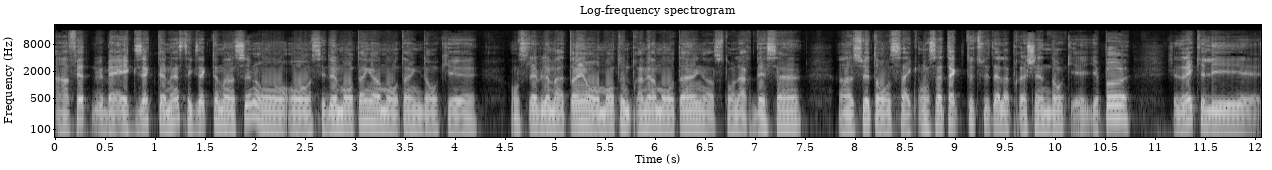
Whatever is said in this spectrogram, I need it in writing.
En fait, ben exactement, c'est exactement ça. On, c'est de montagne en montagne. Donc, euh, on se lève le matin, on monte une première montagne, ensuite on la redescend, ensuite on, s'attaque tout de suite à la prochaine. Donc, il y a pas, je dirais que les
